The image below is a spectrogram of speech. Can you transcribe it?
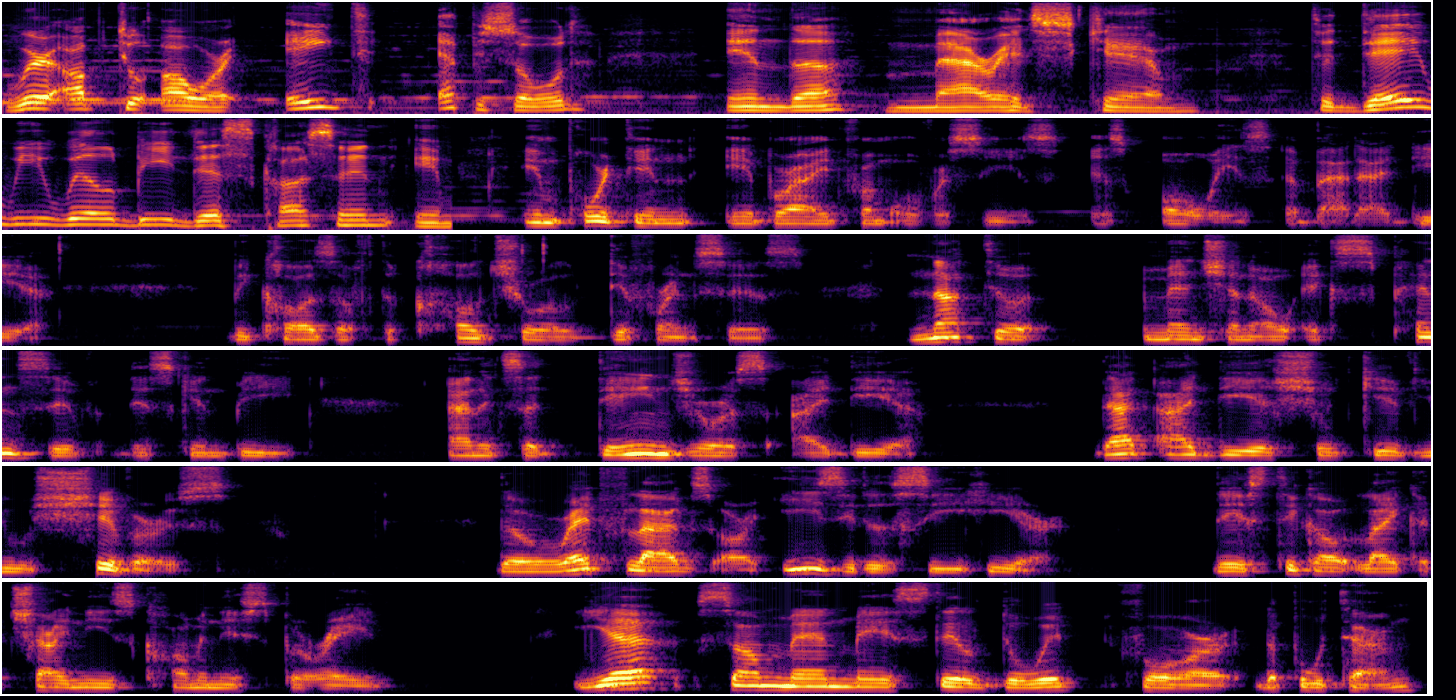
We're up to our eighth episode in the marriage scam. Today we will be discussing Im- importing a bride from overseas is always a bad idea because of the cultural differences, not to mention how expensive this can be and it's a dangerous idea. That idea should give you shivers. The red flags are easy to see here. They stick out like a Chinese communist parade. Yeah, some men may still do it for the Putin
